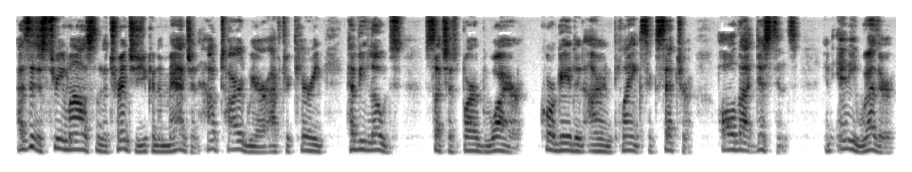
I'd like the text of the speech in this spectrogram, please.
As it is three miles from the trenches, you can imagine how tired we are after carrying heavy loads such as barbed wire, corrugated iron planks, etc., all that distance, in any weather,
